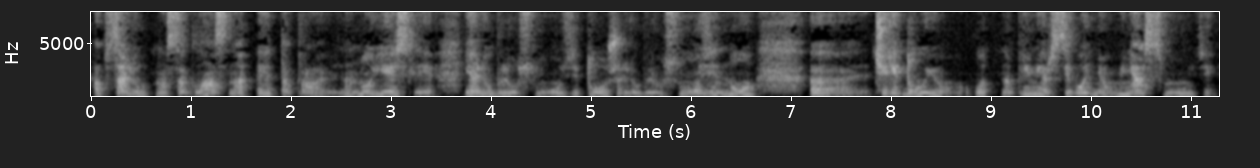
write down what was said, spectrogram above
Абсолютно согласна, это правильно. Но если я люблю смузи, тоже люблю смузи, но э, чередую. Вот, например, сегодня у меня смузи,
